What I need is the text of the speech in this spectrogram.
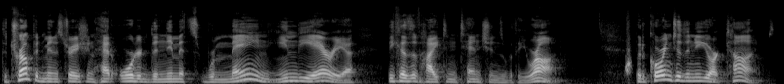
the Trump administration had ordered the Nimitz remain in the area because of heightened tensions with Iran. But according to the New York Times,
